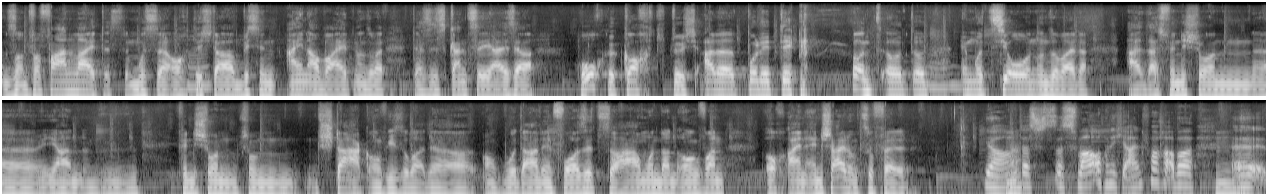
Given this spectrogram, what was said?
so ein Verfahren leitest. Du musst ja Mhm. auch dich da ein bisschen einarbeiten und so weiter. Das ist Ganze ja, ist ja hochgekocht durch alle Politik und, und, und Mhm. Emotionen und so weiter. Also das finde ich schon, äh, ja, finde ich schon, schon stark irgendwie so, der, irgendwo da den Vorsitz zu haben und dann irgendwann auch eine Entscheidung zu fällen. Ja, Ne? das, das war auch nicht einfach, aber Mhm. äh,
